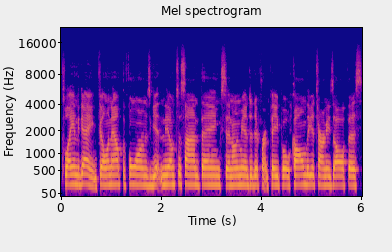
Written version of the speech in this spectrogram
playing the game, filling out the forms, getting them to sign things, sending them in to different people, calling the attorney's office,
